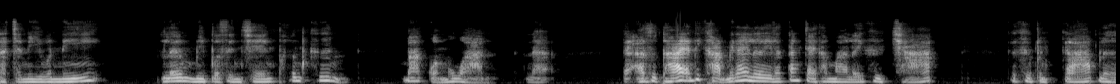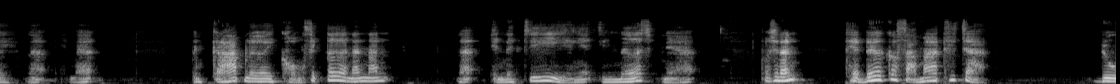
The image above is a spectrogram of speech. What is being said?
ดัชนีวันนี้ เริ่มมีเปอร์เซ็นต์เชงเพิ่มขึ้นมากกว่าเมื่อวาน นะแต่อันสุดท้ายอันที่ขาดไม่ได้เลยและตั้งใจทำมาเลยคือชาร์ตก็คือเป็นกราฟเลยนะเห็นไหมเป็นกราฟเลยของเซกเตอร์นั้นๆนะ energy อย่างเงี้ย inert เนี่ยฮะเพราะฉะนั้นเทรดเดอร์ก็สามารถที่จะดู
